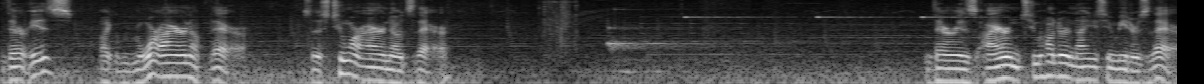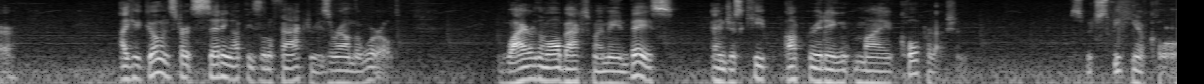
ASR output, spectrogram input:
there is like more iron up there. So there's two more iron nodes there. There is iron 292 meters there. I could go and start setting up these little factories around the world. Wire them all back to my main base and just keep upgrading my coal production. Which, speaking of coal,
